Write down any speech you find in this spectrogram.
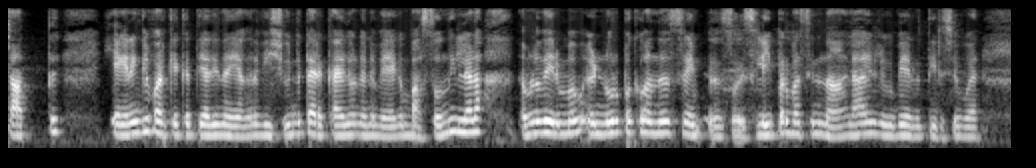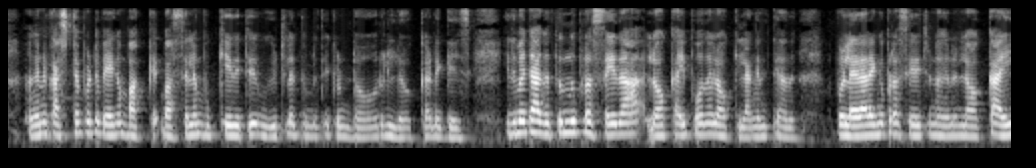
ചത്ത് എങ്ങനെയെങ്കിലും വർക്കൊക്കെ എത്തിയാൽ മതി നയ്യ അങ്ങനെ വിഷുവിന്റെ തിരക്കായതുകൊണ്ട് തന്നെ വേഗം ബസ്സൊന്നും ഇല്ലടാ. നമ്മൾ വരുമ്പം എണ്ണൂറ് ഉറുപ്പൊക്കെ വന്ന് സോറി സ്ലീപ്പർ ബസ്സിന് നാലായിരം രൂപയായിരുന്നു തിരിച്ചു പോകാൻ അങ്ങനെ കഷ്ടപ്പെട്ട് വേഗം ബക്ക ബസ്സെല്ലാം ബുക്ക് ചെയ്തിട്ട് വീട്ടിലെത്തുമ്പോഴത്തേക്കും ഡോർ ലോക്കാണ് ഗൈസ് ഇത് മറ്റേ അകത്തുനിന്ന് പ്രസ് ചെയ്താൽ ലോക്കായി പോകുന്ന ലോക്കില്ല അങ്ങനത്തെയാണ്. പിള്ളേരാരെങ്കിലും പ്രസ് ചെയ്തിട്ടുണ്ട് അങ്ങനെ ലോക്കായി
